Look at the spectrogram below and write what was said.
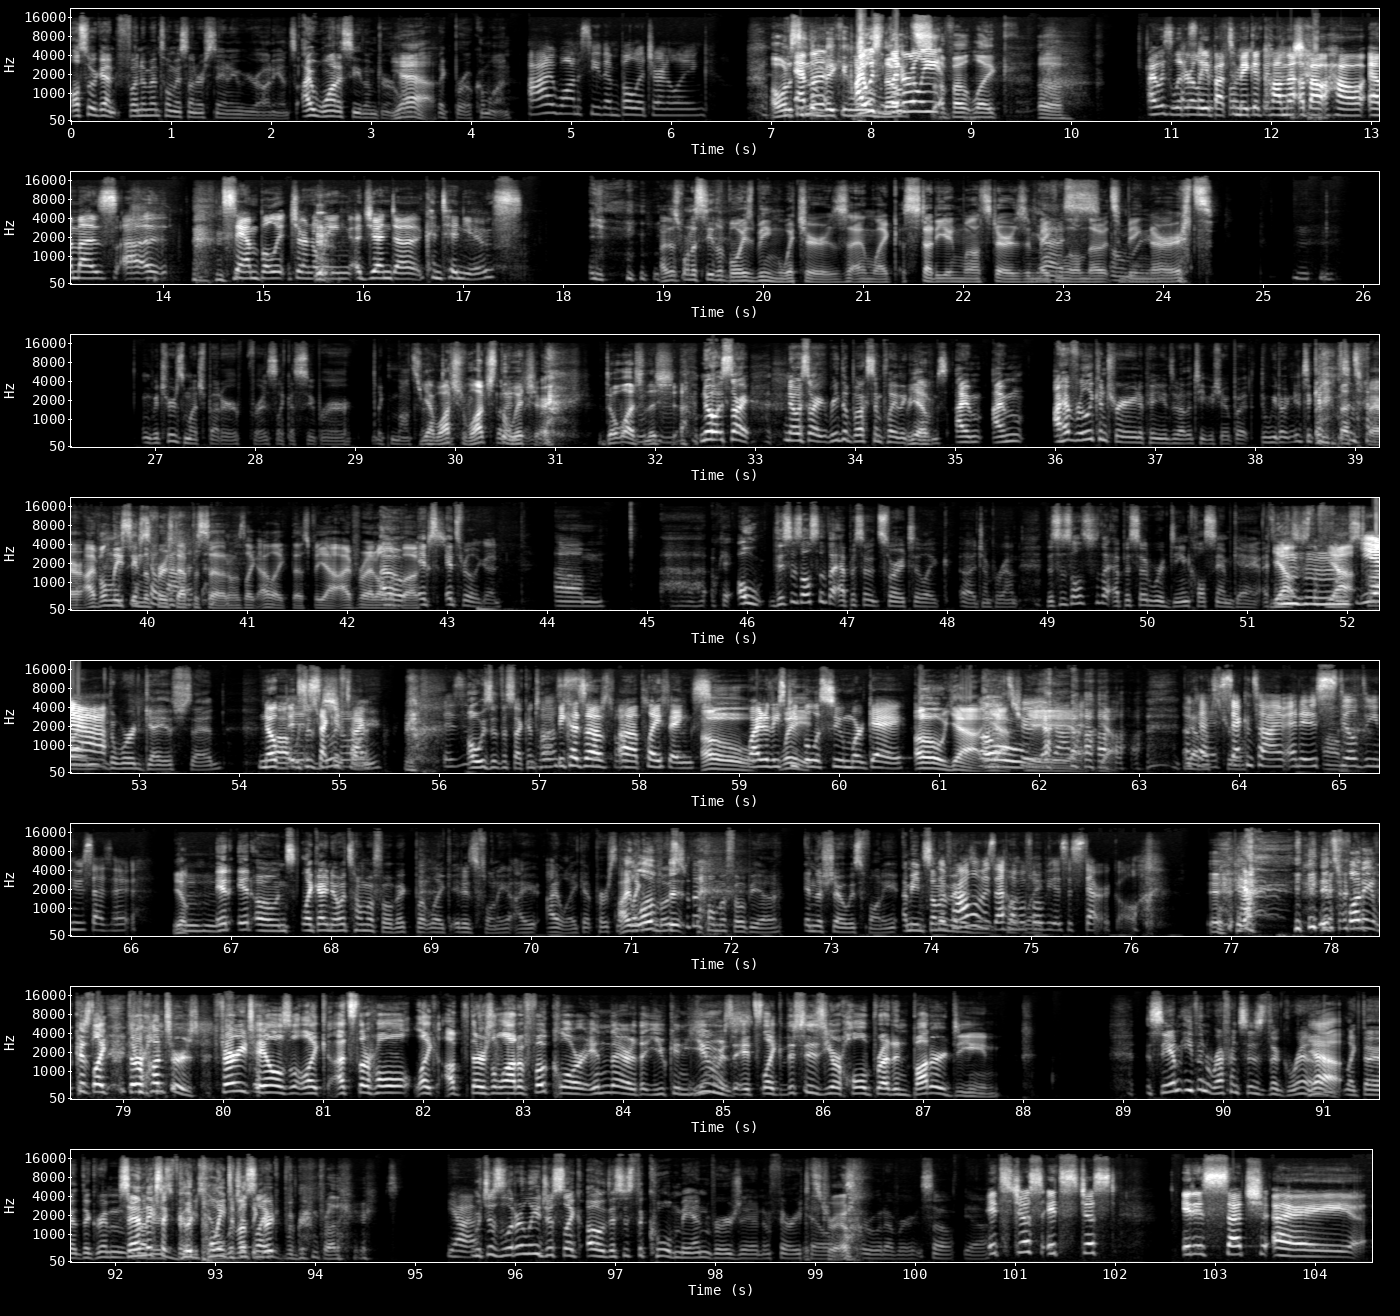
Also, again, fundamental misunderstanding of your audience. I want to see them journal. Yeah. like bro, come on. I want to see them bullet journaling. I want to see Emma- them making I was notes literally- about like uh I was literally second about to make a comment ask. about how Emma's uh, Sam Bullet journaling agenda continues. I just want to see the boys being witchers and like studying monsters and making little notes Oh and being God. nerds. hmm Witcher's much better for as like a super like monster. Yeah, watch thing. watch But The anyway, Witcher. Don't watch this Mhm. show. No, sorry, no, sorry. Read the books and play the Yeah. games. I'm, I'm, I have really contrarian opinions about the TV show, but we don't need to get into That's that. fair. I've only seen You're the so first valid. episode and I was like, I like this, but yeah, I've read all oh, the books. it's it's really good. Um, uh, okay. Oh, this is also the episode. Sorry to like uh, jump around. This is also the episode where Dean calls Sam gay. I think Yeah. this is the Mhm. Yeah. time Yeah. the word gay is said. Nope, uh, it's which the is second really time. funny. Is it? Oh, is it the second time? Because of uh, playthings. oh, Why do these wait. people assume we're gay? Oh yeah, oh, yeah, That's true, yeah, yeah, yeah, yeah. yeah, okay, that's second time, and it is Um, still Dean who says it. Yep. Mhm. It it owns like I know it's homophobic, but like it is funny. I I like it personally. I like, love most that- of the homophobia in the show is funny. I mean, some the of it The problem isn't, that homophobia like- is hysterical. Eh, yeah, it's funny because like they're hunters fairy tales like that's their whole like up there's a lot of folklore in there that you can use Yes. it's like this is your whole bread and butter dean Sam even references the Grimm. Yeah. like the the Grimm. sam makes a good tale, point about the like, Grimm, Grimm brothers Yeah. which is literally just like, oh, this is the cool man version of fairy It's tales true. or whatever. So yeah, It's just it's just it is such a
